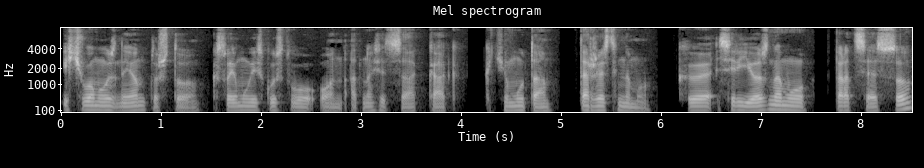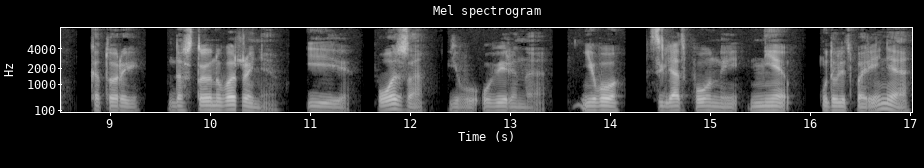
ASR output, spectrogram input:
из чего мы узнаем то, что к своему искусству он относится как к чему-то торжественному, к серьезному процессу, который достоин уважения. И поза его уверенная, его взгляд полный неудовлетворения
